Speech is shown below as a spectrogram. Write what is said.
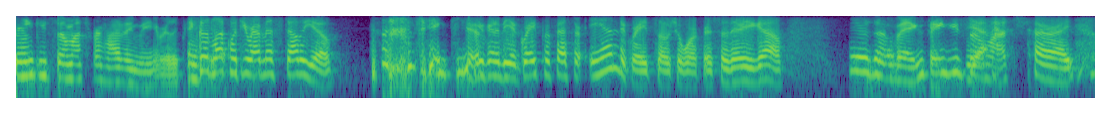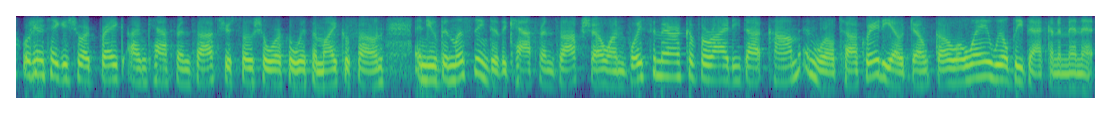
Thank you so much for having me. I really and good luck with your MSW. Thank you. You're going to be a great professor and a great social worker. So there you go. You're so big. Thank you so Yeah. much. All right. We're going to take a short break. I'm Kathryn Zox, your social worker with a microphone, and you've been listening to the Kathryn Zox Show on VoiceAmericaVariety.com and World Talk Radio. Don't go away. We'll be back in a minute.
